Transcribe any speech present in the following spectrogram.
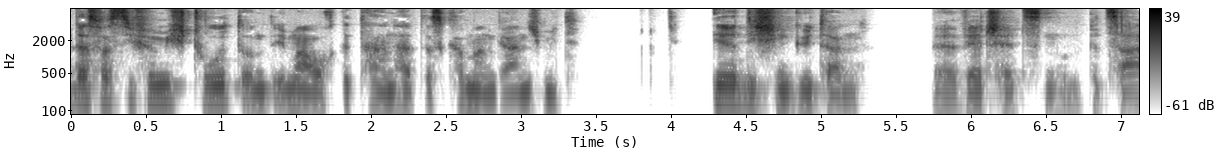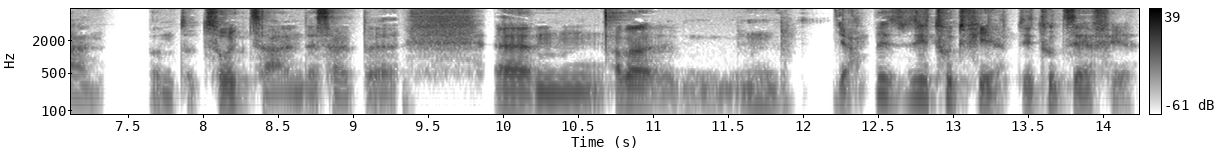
das, was sie für mich tut und immer auch getan hat, das kann man gar nicht mit irdischen Gütern äh, wertschätzen und bezahlen und zurückzahlen. Deshalb, äh, ähm, aber äh, ja, sie tut viel. Sie tut sehr viel.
